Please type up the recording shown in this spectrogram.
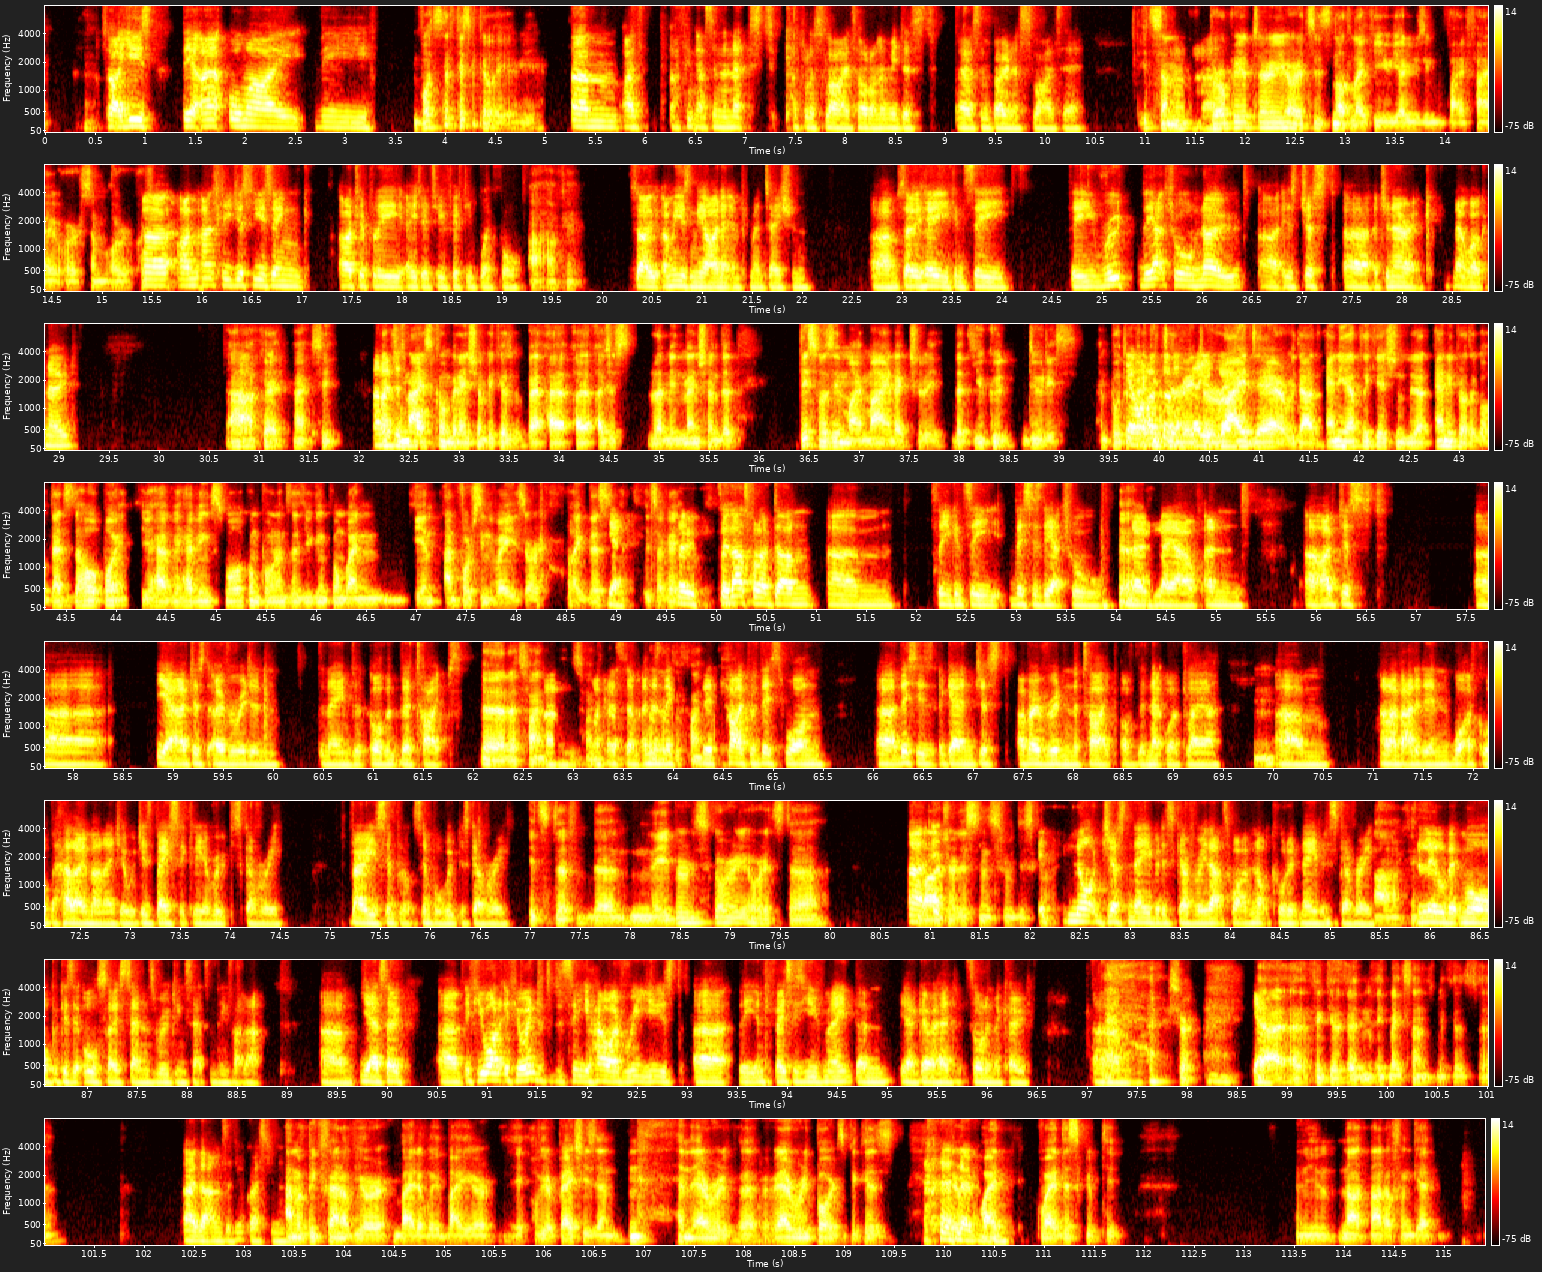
So I use the uh, all my the What's the physical layer here? um I I think that's in the next couple of slides. Hold on, let me just there are some bonus slides here. It's some Uh, proprietary, or it's it's not like you are using Wi-Fi or some or. or Uh. I'm actually just using IEEE 802.15.4. ah, okay. So I'm using the INET implementation. Um, so here you can see the root, the actual node uh, is just uh, a generic network node. Ah, okay. I see. And I That's a nice combination because I, I I just let me mention that this was in my mind actually that you could do this and put a Yeah, well, packet. There generator right there without any application, without any protocol. That's the whole point. You have having small components that you can combine in unforeseen ways or like this. Yeah. It's okay. So, so that's what I've done. Um, so you can see this is the actual Yeah. node layout, and uh, I've just, uh, yeah, I've just overridden the names or the, the types. Yeah, that's fine. um, That's fine. my custom, and then the, the type of this one. Uh, this is again just I've overridden the type of the network layer, Mhm. um, and I've added in what I've called the Hello Manager, which is basically a route discovery, very simple simple route discovery. It's the the neighbor discovery or it's the Uh, it- larger distance through discovery. it's not just neighbor discovery. That's why I've not called it neighbor discovery. ah, It's a little bit more because it also sends routing sets and things like that. Um, yeah, so um, if you want, if you're interested to see how I've reused uh, the interfaces you've made, then yeah, go ahead. It's all in the code. Um, sure. yeah. Yeah, I, think it, it, it makes sense because uh, I hope that answered your question. I'm a big fan of your, by the way, by your of your patches and and error uh, error reports because they're No quite quite descriptive, and you not not often get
